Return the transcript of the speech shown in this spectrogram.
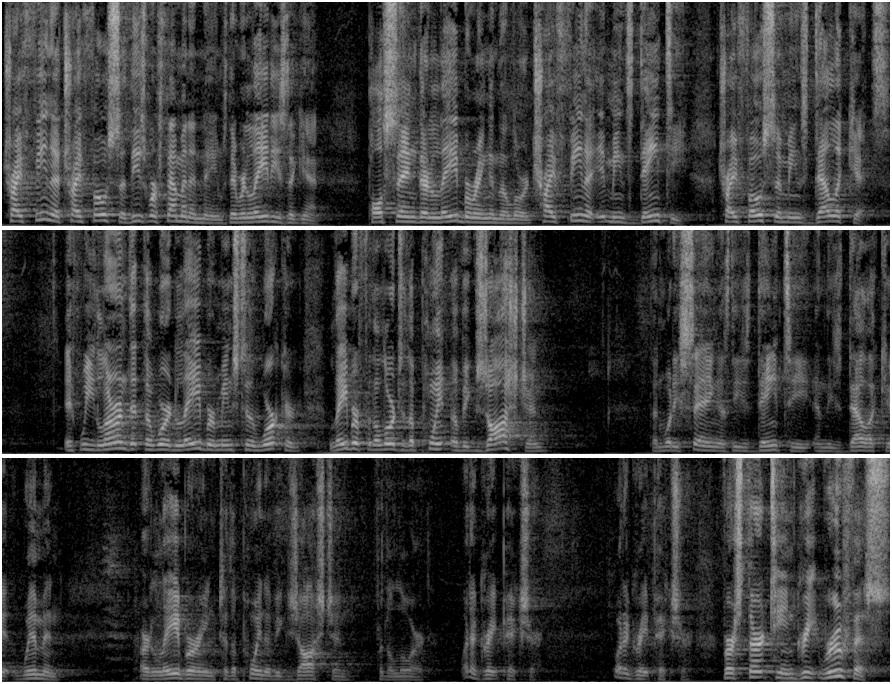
Tryphena, Tryphosa, these were feminine names. They were ladies again. Paul's saying they're laboring in the Lord. Tryphena, it means dainty. Tryphosa means delicate. If we learn that the word labor means to work or labor for the Lord to the point of exhaustion, then what he's saying is these dainty and these delicate women are laboring to the point of exhaustion for the Lord. What a great picture. What a great picture. Verse 13 greet Rufus,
